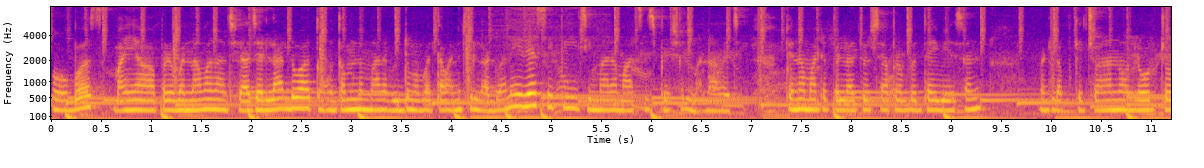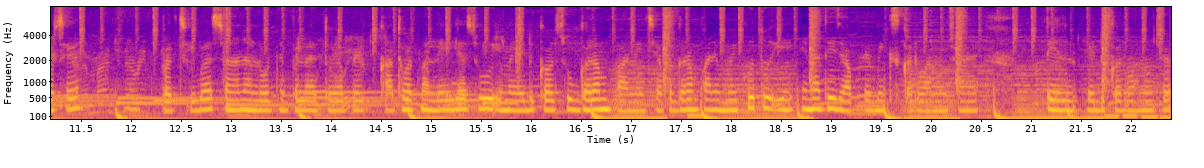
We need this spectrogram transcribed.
તો બસ, અહીંયા આપણે બનાવવાના છે. આજે લાડવા, તો હું તમને મારા વિડીયોમાં બતાવવાની છું લાડવાની રેસીપી, જે મારા માસી સ્પેશિયલ બનાવે છે. તેના માટે પહેલાં જોશે આપણે બધાય બેસન, મતલબ કે ચણાનો લોટ જોશે. પછી બસ, ચણાના લોટને પહેલાં તો આપણે કાથવટમાં લઈ લેશું. એમાં એડ કરશું ગરમ પાણી. છે આપણે ગરમ પાણી મૂક્યું હતું, એ એનાથી જ આપણે મિક્સ કરવાનું છે અને તેલ એડ કરવાનું છે.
